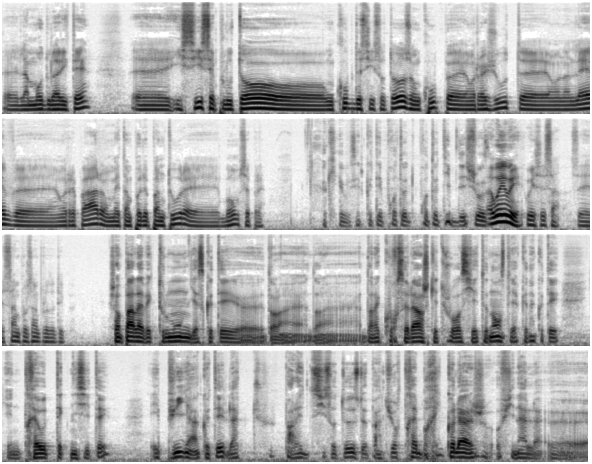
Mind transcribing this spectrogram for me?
la modularité. Ici, c'est plutôt coupe de six sauteuses, on coupe, euh, on rajoute, euh, on enlève, on répare, on met un peu de peinture et bon, c'est prêt. Ok, c'est le côté prototype des choses. Ah oui, oui, oui, c'est ça, c'est 100% prototype. J'en parle avec tout le monde, il y a ce côté dans, la, dans, la, dans la course large qui est toujours aussi étonnant, c'est-à-dire que d'un côté, il y a une très haute technicité, et puis, il y a un côté, là, tu parlais de scie sauteuse, de peinture, très bricolage au final. Euh,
